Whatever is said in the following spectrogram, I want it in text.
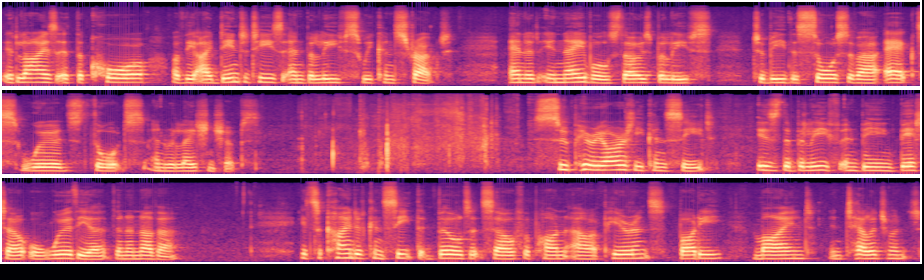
It lies at the core of the identities and beliefs we construct, and it enables those beliefs to be the source of our acts, words, thoughts, and relationships. Superiority conceit is the belief in being better or worthier than another. It's a kind of conceit that builds itself upon our appearance, body, mind, intelligence,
